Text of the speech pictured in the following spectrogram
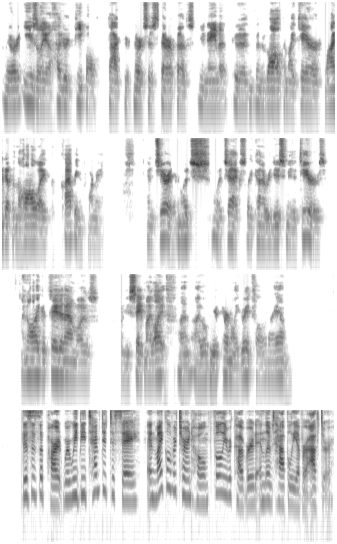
there were easily a hundred people doctors, nurses, therapists, you name it, who had been involved in my care, lined up in the hallway clapping for me and cheering, which which actually kind of reduced me to tears. And all I could say to them was, you saved my life. I, I will be eternally grateful, and I am. This is the part where we'd be tempted to say, and Michael returned home fully recovered and lived happily ever after.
